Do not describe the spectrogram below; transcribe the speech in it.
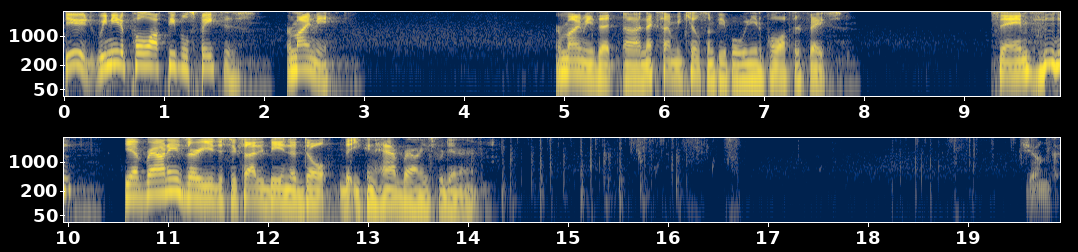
Dude, we need to pull off people's faces. Remind me. Remind me that uh, next time we kill some people, we need to pull off their face. Same. you have brownies, or are you just excited to be an adult that you can have brownies for dinner? Junk.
